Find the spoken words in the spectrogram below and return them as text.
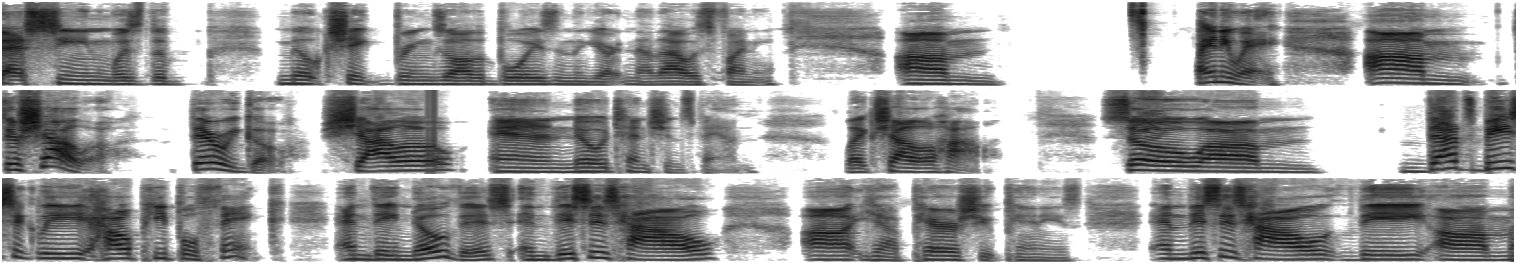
best scene was the milkshake brings all the boys in the yard. Now that was funny. Um anyway, um they're shallow. There we go. Shallow and no attention span. Like shallow Hal. So um that's basically how people think and they know this and this is how uh yeah parachute panties. And this is how they um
